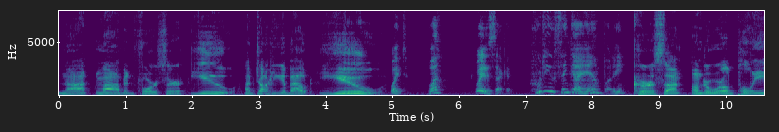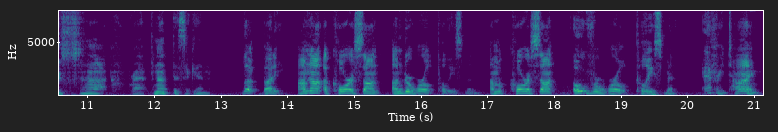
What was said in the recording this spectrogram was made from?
Not mob enforcer. You. I'm talking about you. Wait, what? Wait a second. Who do you think I am, buddy? Coruscant Underworld Police. Ah, crap. Not this again. Look, buddy, I'm not a Coruscant underworld policeman. I'm a Coruscant overworld policeman. Every time.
